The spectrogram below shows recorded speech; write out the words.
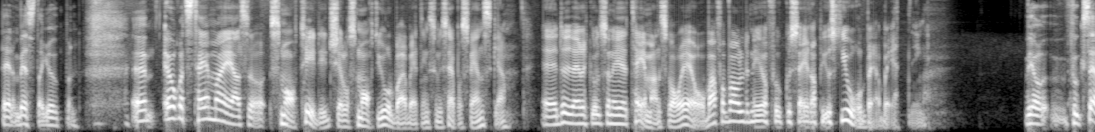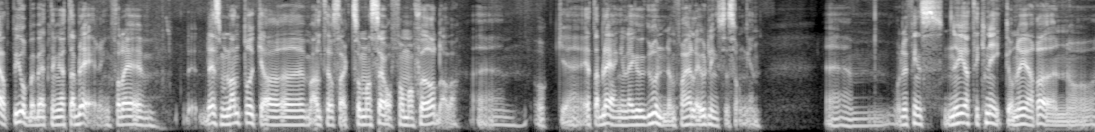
det är den bästa gruppen. Eh, årets tema är alltså smart tillage eller smart jordbearbetning som vi säger på svenska. Eh, du Erik Olsson är temaansvarig i år. Varför valde ni att fokusera på just jordbearbetning? Vi har fokuserat på jordbearbetning och etablering för det är, det är som lantbrukare eh, alltid har sagt, som man sår får man skörda. Va? Eh, och etableringen lägger grunden för hela odlingssäsongen. Och det finns nya tekniker, nya rön och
